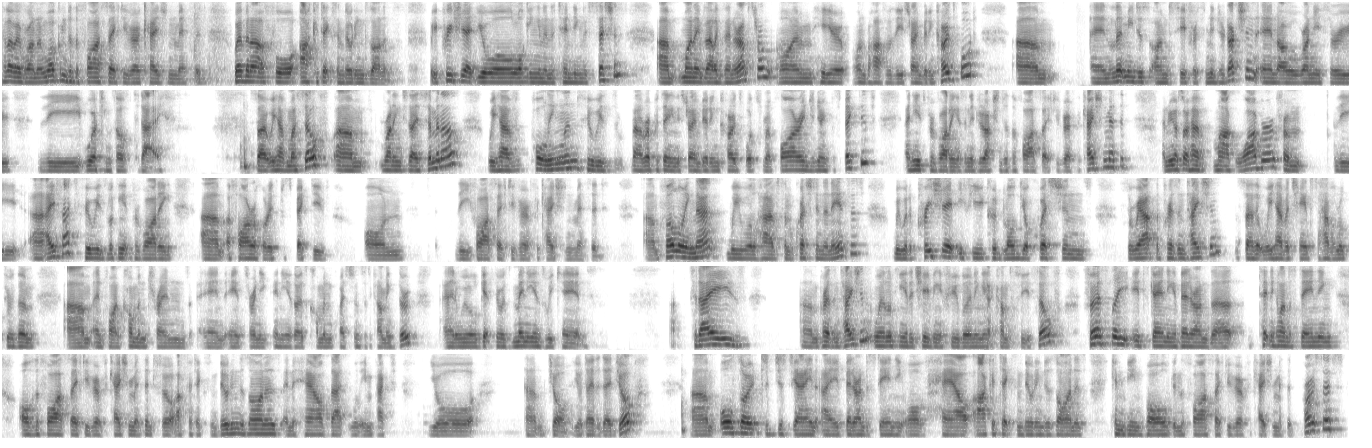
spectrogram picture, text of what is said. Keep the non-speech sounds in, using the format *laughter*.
Hello everyone and welcome to the Fire Safety Verification Method webinar for architects and building designers. We appreciate you all logging in and attending this session. Um, my name is Alexander Armstrong. I'm here on behalf of the Australian Building Codes Board. Um, and let me just, I'm just here for some introduction and I will run you through the workings of today. So we have myself um, running today's seminar. We have Paul England, who is uh, representing the Australian Building Codes Board from a fire engineering perspective, and he's providing us an introduction to the fire safety verification method. And we also have Mark Whybro from the uh, AFAC, who is looking at providing um, a fire authority's perspective on the fire safety verification method. Um, following that, we will have some question and answers. We would appreciate if you could log your questions throughout the presentation so that we have a chance to have a look through them um, and find common trends and answer any, any of those common questions that are coming through. And we will get through as many as we can. Uh, today's um, presentation, we're looking at achieving a few learning outcomes for yourself. Firstly, it's gaining a better under, technical understanding of the fire safety verification method for architects and building designers and how that will impact your um, job, your day-to-day -day job. Um, also to just gain a better understanding of how architects and building designers can be involved in the fire safety verification method process.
